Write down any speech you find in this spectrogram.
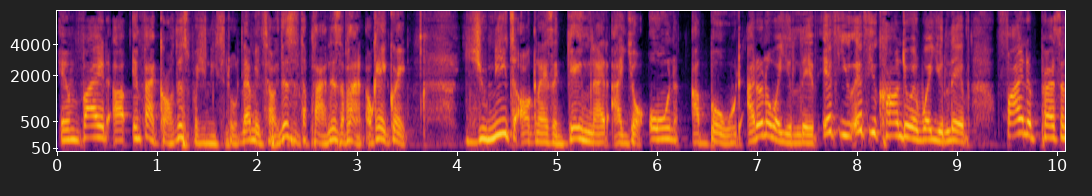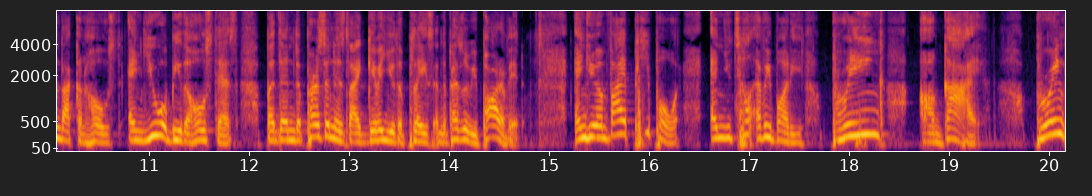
Invite up. In fact, girl, this is what you need to do. Let me tell you. This is the plan. This is the plan. Okay, great. You need to organize a game night at your own abode. I don't know where you live. If you, if you can't do it where you live, find a person that can host and you will be the hostess. But then the person is like giving you the place and the person will be part of it. And you invite people and you tell everybody, bring a guy. Bring,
